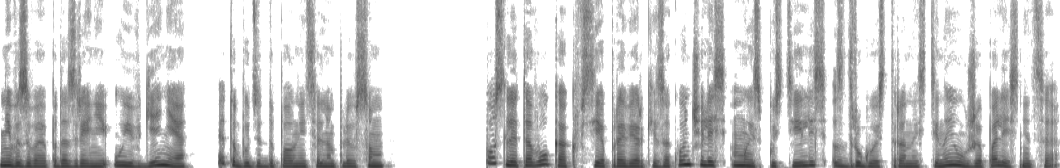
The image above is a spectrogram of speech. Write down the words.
не вызывая подозрений у Евгения, это будет дополнительным плюсом. После того, как все проверки закончились, мы спустились с другой стороны стены уже по лестнице.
